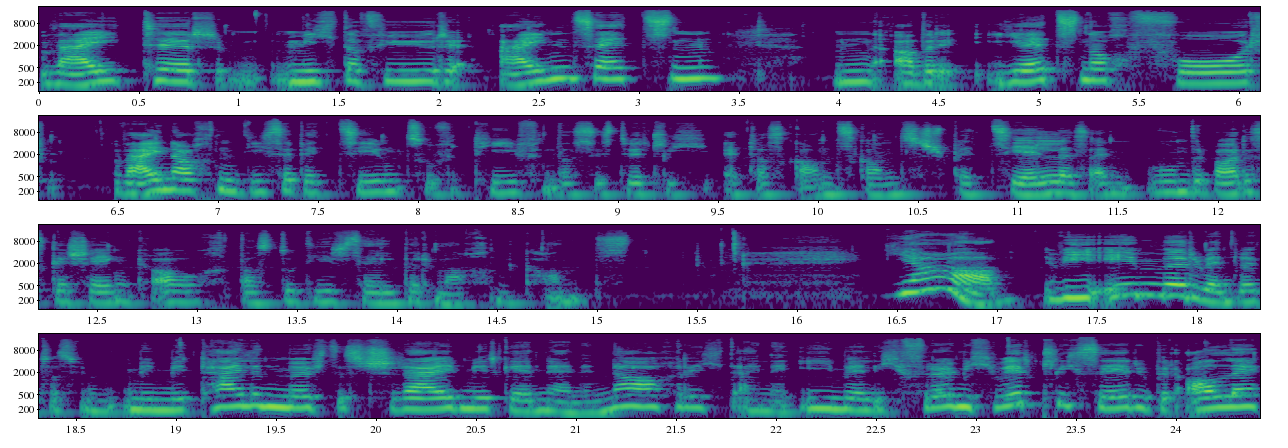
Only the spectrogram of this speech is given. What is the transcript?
weiter mich dafür einsetzen. Hm, aber jetzt noch vor Weihnachten diese Beziehung zu vertiefen, das ist wirklich etwas ganz, ganz Spezielles, ein wunderbares Geschenk auch, das du dir selber machen kannst. Ja, wie immer, wenn du etwas mit mir teilen möchtest, schreib mir gerne eine Nachricht, eine E-Mail. Ich freue mich wirklich sehr über alle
